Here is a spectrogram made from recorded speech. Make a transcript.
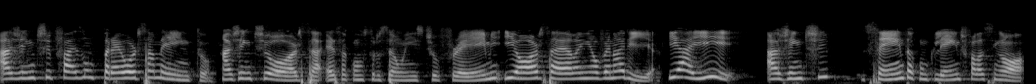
a gente faz um pré-orçamento. A gente orça essa construção em steel frame e orça ela em alvenaria. E aí a gente senta com o cliente e fala assim, ó,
